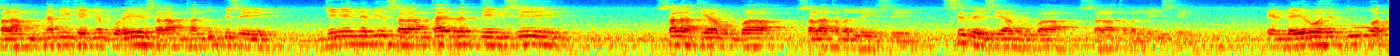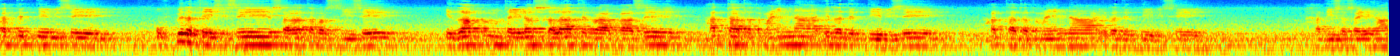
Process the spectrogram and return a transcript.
salaam nabii keenya goree salaamtaan dubbisee je'een nabiin salaamtaa irratti deebisee salaati yaa gurbaa salaata balleeyse sirreeyse yaa gurbaa salaata balleeyse erga yeroo hedduu akka deddeebisee uf bira teessisee salaata barsiisee إذا قمت إلى الصلاة الراكاسة حتى تطمئن إرد الديبسي حتى تطمئن إرد الديبسي حديث صحيحا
